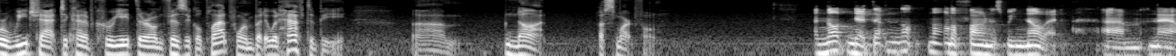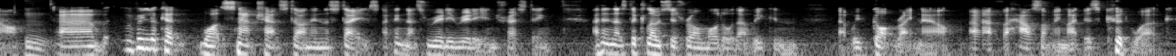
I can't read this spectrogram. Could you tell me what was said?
for WeChat to kind of create their own physical platform, but it would have to be um, not a smartphone. And not no, not not a phone as we know it um, now. Mm. Uh, if we look at what Snapchat's done in the states, I think that's really really interesting. I think that's the closest role model that we can that we've got right now uh, for how something like this could work.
